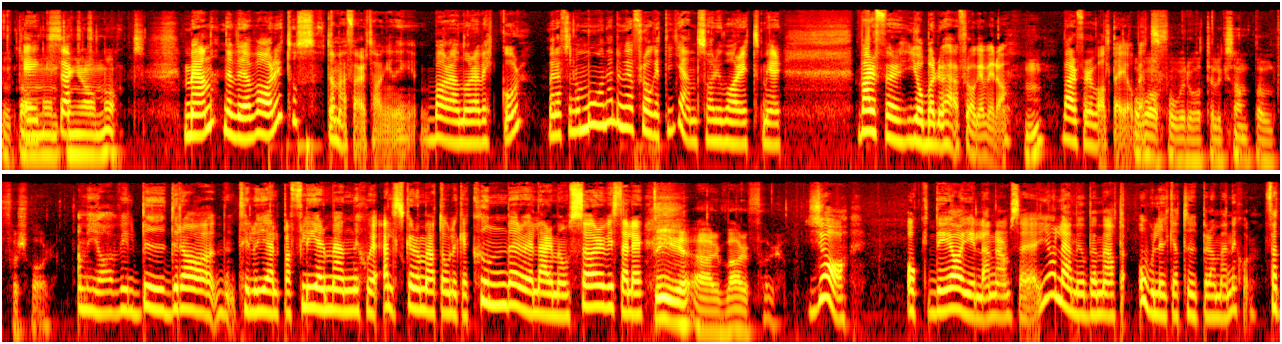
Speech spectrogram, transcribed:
Utan Exakt. någonting annat. Men när vi har varit hos de här företagen i bara några veckor. Men efter några månader när vi har frågat igen så har det varit mer Varför jobbar du här? frågar vi då. Mm. Varför har du valt det här Och jobbet? vad får vi då till exempel för svar? Ja, men jag vill bidra till att hjälpa fler människor. Jag älskar att möta olika kunder och jag lär mig om service. Eller Det är varför. ja, och det jag gillar när de säger jag lär mig att bemöta olika typer av människor. För att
